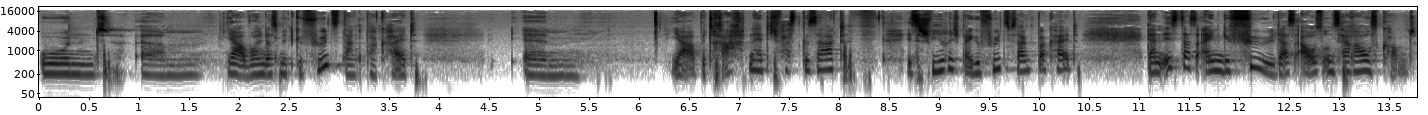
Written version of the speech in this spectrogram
und ähm, ja, wollen das mit Gefühlsdankbarkeit ähm, ja, betrachten, hätte ich fast gesagt. Ist schwierig bei Gefühlsdankbarkeit. Dann ist das ein Gefühl, das aus uns herauskommt.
